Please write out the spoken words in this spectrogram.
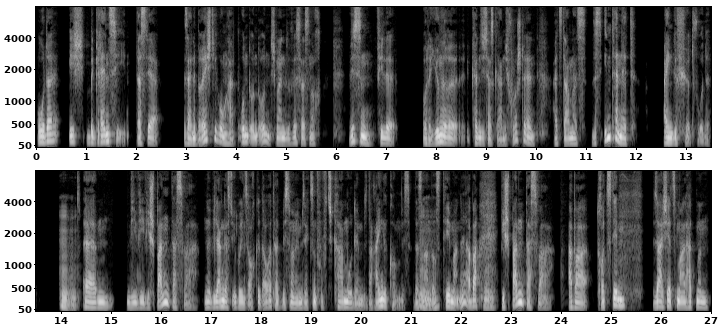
oder ich begrenze ihn, dass der seine Berechtigung hat und, und, und. Ich meine, du wirst das noch wissen. Viele oder Jüngere können sich das gar nicht vorstellen, als damals das Internet eingeführt wurde. Mhm. Ähm, wie, wie, wie spannend das war. Ne? Wie lange das übrigens auch gedauert hat, bis man mit dem 56K-Modem da reingekommen ist. Das ist ein mhm. anderes Thema. Ne? Aber mhm. wie spannend das war. Aber trotzdem, sage ich jetzt mal, hat man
